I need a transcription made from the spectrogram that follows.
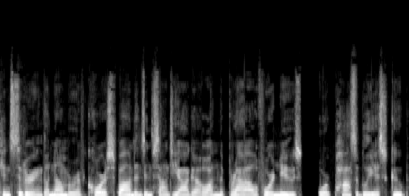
Considering the number of correspondents in Santiago on the prowl for news, or possibly a scoop,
